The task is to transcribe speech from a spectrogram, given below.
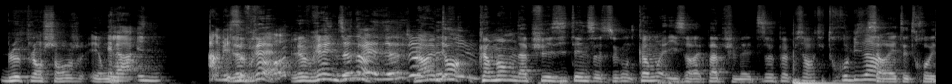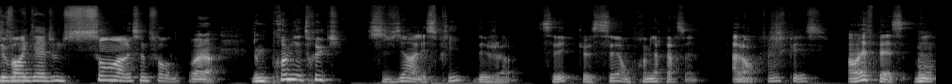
le plan change et on Et là, in... le vrai, Ford, le vrai le Indiana. vrai Indiana Jones Mais en même temps, films. comment on a pu hésiter une seule seconde? Comment ils auraient pas pu mettre Ça aurait pas pu, ça aurait été trop bizarre. Ça aurait été trop de voir. Indiana Jones sans Harrison Ford. Voilà. Donc premier truc qui vient à l'esprit déjà, c'est que c'est en première personne. Alors, un FPS. en FPS, bon,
